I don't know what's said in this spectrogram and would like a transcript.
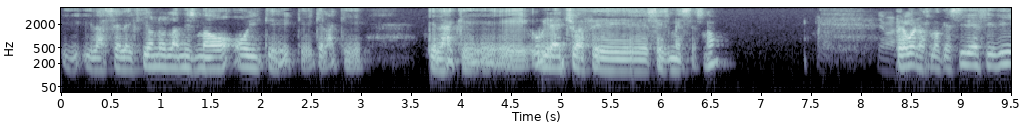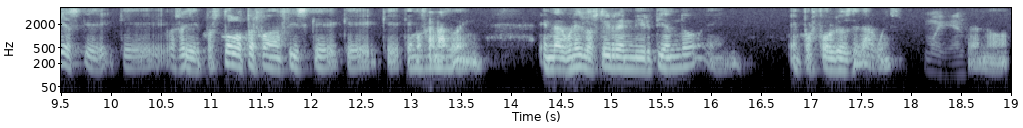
Y, la selección no es la misma hoy que, que, la que, que la que hubiera hecho hace seis meses, ¿no? Pero bueno, lo que sí decidí es que, que pues oye, pues todos los performance fees que, que, hemos ganado en, en Darwin lo estoy reinvirtiendo en, en portfolios de Darwin. Muy bien. no,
